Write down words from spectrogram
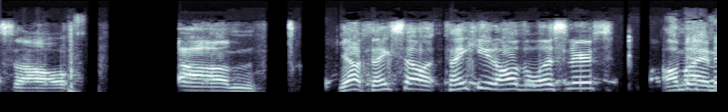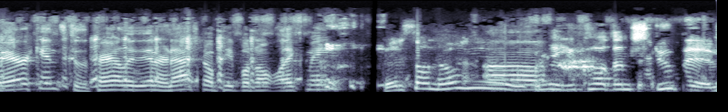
So, um, yeah, thanks. To, thank you to all the listeners, all my Americans, because apparently the international people don't like me. They just don't know you. Um, you call them stupid.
